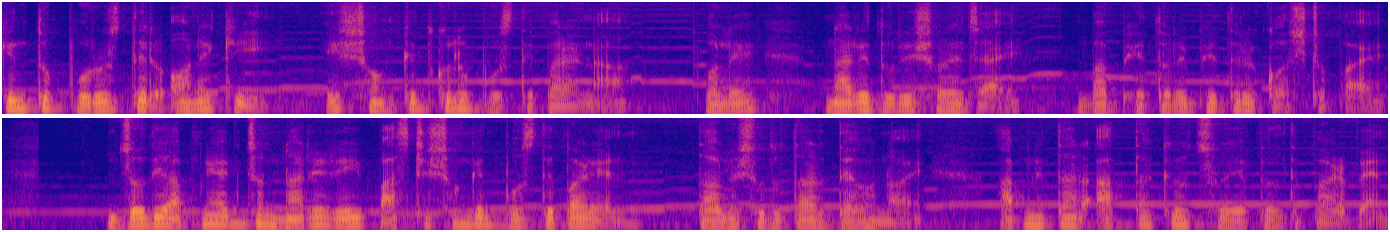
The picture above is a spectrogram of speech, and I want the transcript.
কিন্তু পুরুষদের অনেকেই এই সংকেতগুলো বুঝতে পারে না, ফলে নারী দূরে সরে যায় বা ভেতরে ভেতরে কষ্ট পায়। যদি আপনি একজন নারীর এই পাঁচটি সংকেত বুঝতে পারেন, তাহলে শুধু তার দেহ নয়, আপনি তার আত্মাকেও ছুঁয়ে ফেলতে পারবেন।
